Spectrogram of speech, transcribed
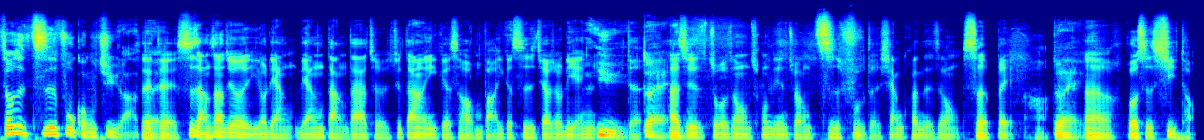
都是支付工具啊。对对，市场上就有两两档，大家就就当然一个是红宝，一个是叫做联宇的，对，它是做这种充电桩支付的相关的这种设备哈。对，呃，或是系统，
